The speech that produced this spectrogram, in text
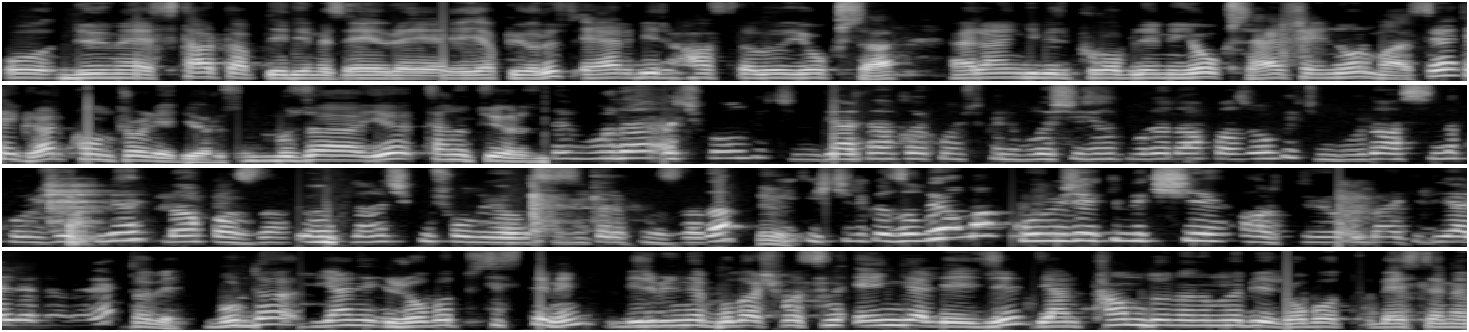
o düğmeye startup dediğimiz evreye yapıyoruz. Eğer bir hastalığı yoksa, herhangi bir problemi yoksa, her şey normalse tekrar kontrol ediyoruz. Buzağı tanıtıyoruz. Tabii burada açık olduğu için, diğer tarafta konuştuk hani bulaşıcılık burada daha fazla olduğu için burada aslında koruyucu hekimliğe daha fazla ön plana çıkmış oluyor sizin tarafınızda da. Evet. İşçilik azalıyor ama koruyucu hekimlik işi artıyor belki diğerlerine göre. Tabii. Burada yani robot sistemin birbirine bulaşmasını engelleyici yani tam donanımlı bir robot besleme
